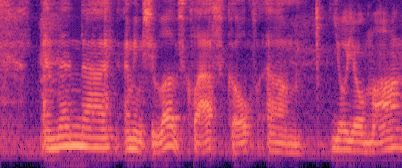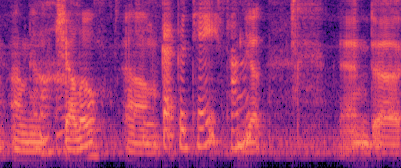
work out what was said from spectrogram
And then, uh, I mean, she loves classical. Um, Yo Yo Ma on the cello. She's Um, got good taste, huh? yep. And uh,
